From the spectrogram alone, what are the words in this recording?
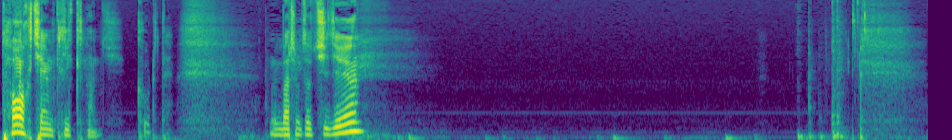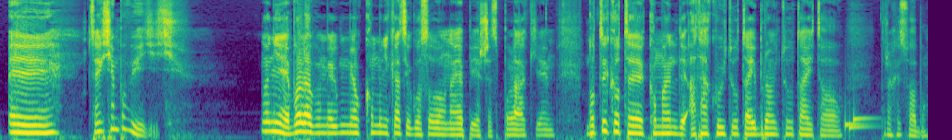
To chciałem kliknąć. Kurde. Zobaczmy, co tu się dzieje. Yy, co ja chciałem powiedzieć? No nie, wolałbym jakbym miał komunikację głosową najlepiej jeszcze z Polakiem, bo tylko te komendy atakuj tutaj, broń tutaj to trochę słabo.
